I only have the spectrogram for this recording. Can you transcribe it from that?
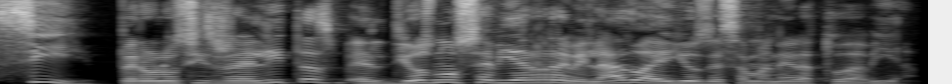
Sí, pero los israelitas, el Dios no se había revelado a ellos de esa manera todavía.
